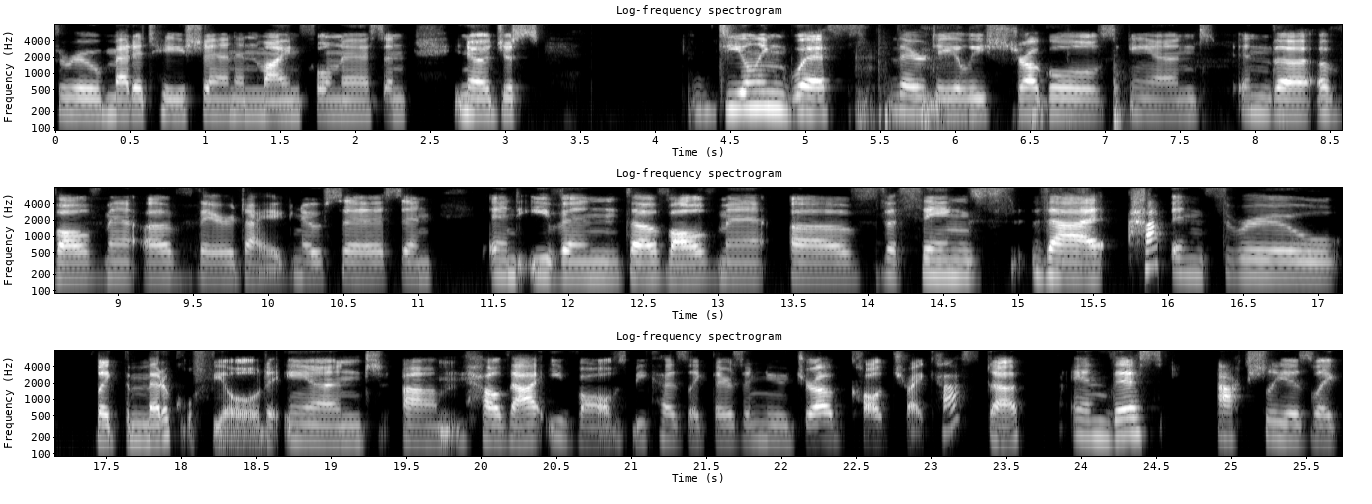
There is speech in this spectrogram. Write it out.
through meditation and mindfulness and, you know, just dealing with their daily struggles and in the evolvement of their diagnosis and and even the evolvement of the things that happen through like the medical field and um, how that evolves because like there's a new drug called trikafta and this actually is like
